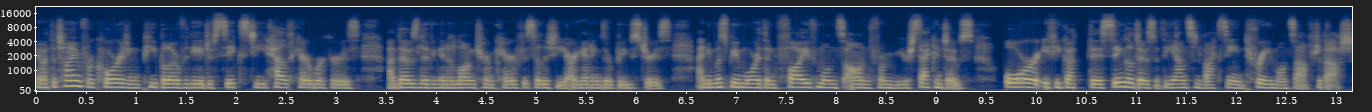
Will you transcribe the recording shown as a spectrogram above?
Now, at the time of recording, people over the age of 60, healthcare workers, and those living in a long term care facility are getting their boosters. And you must be more than five months on from your second dose, or if you got the single dose of the Janssen vaccine, three months after that.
